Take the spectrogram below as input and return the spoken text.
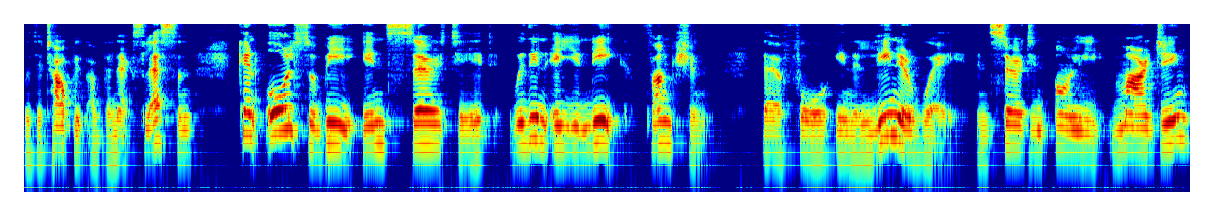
with the topic of the next lesson can also be inserted within a unique function. Therefore in a linear way inserting only margin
